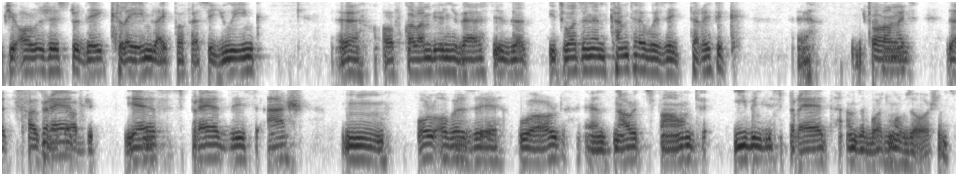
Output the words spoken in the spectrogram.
geologists today claim, like Professor Ewing uh, of Columbia University, that it was an encounter with a terrific uh, comet that spread, object. yes, spread this ash mm, all over the world, and now it's found evenly spread on the bottom of the oceans.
